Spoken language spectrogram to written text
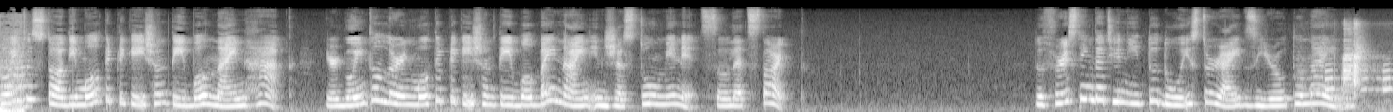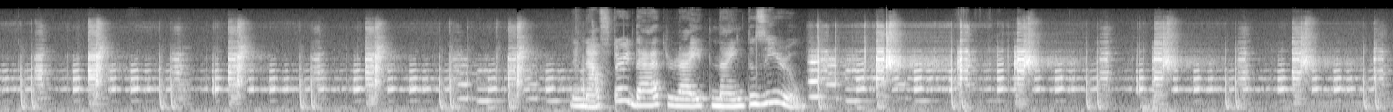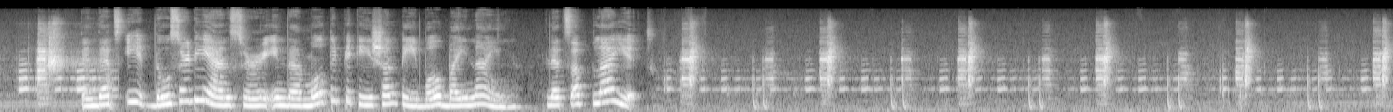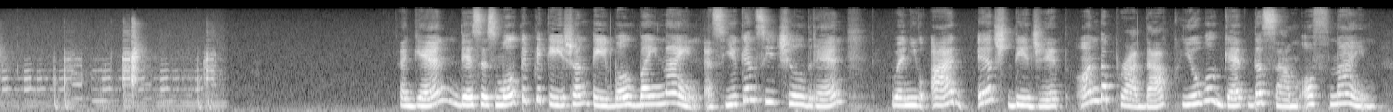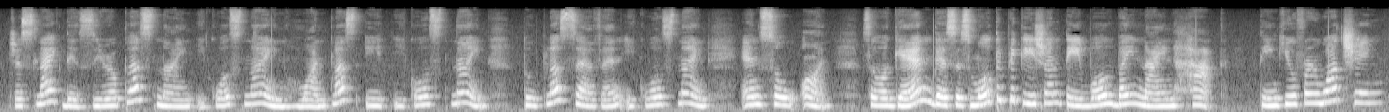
going to study multiplication table 9 hack. You're going to learn multiplication table by 9 in just 2 minutes. So let's start. The first thing that you need to do is to write 0 to 9. Then after that, write 9 to 0. And that's it. Those are the answer in the multiplication table by 9. Let's apply it. Again, this is multiplication table by 9. As you can see children, when you add each digit on the product, you will get the sum of 9. Just like this, 0 plus 9 equals 9, 1 plus 8 equals 9, 2 plus 7 equals 9, and so on. So again, this is multiplication table by 9 hack. Thank you for watching.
